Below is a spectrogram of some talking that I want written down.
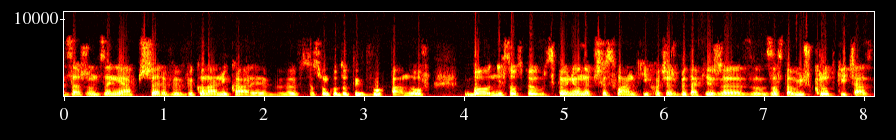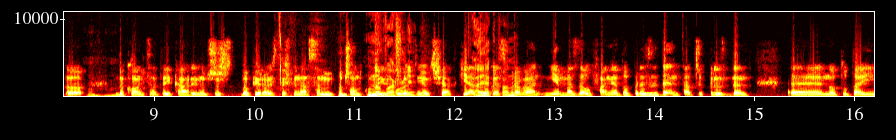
zarządzenia przerwy w wykonaniu kary w, stosunku do tych dwóch panów, bo nie są speł- spełnione przesłanki, chociażby takie, że został już krótki czas do, do końca tej kary. No przecież dopiero jesteśmy na samym początku No tej właśnie. dwuletniej odsiadki. A, A druga pan- sprawa, nie ma zaufania do prezydenta. Czy prezydent e, no tutaj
